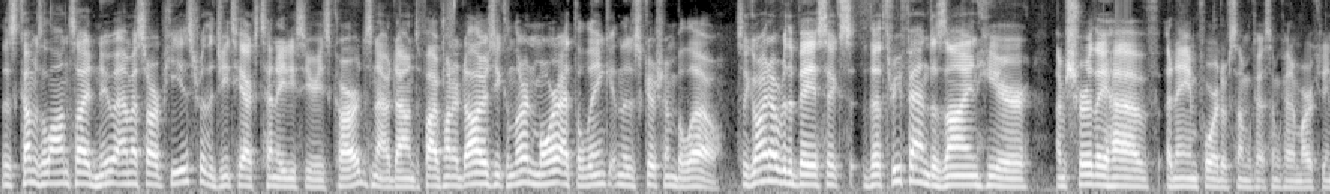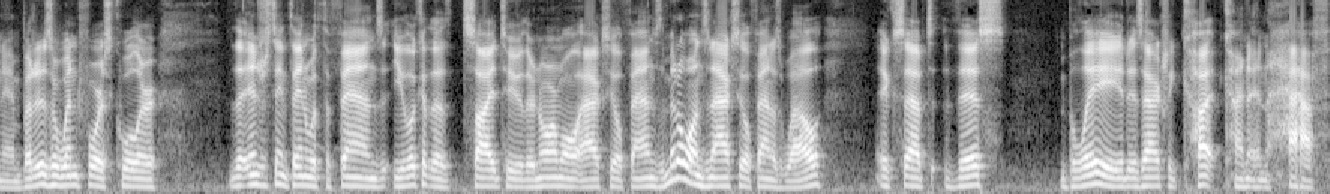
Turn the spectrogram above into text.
This comes alongside new MSRPs for the GTX 1080 series cards, now down to $500. You can learn more at the link in the description below. So going over the basics, the three-fan design here, I'm sure they have a name for it of some, some kind of marketing name, but it is a WindForce cooler the interesting thing with the fans, you look at the side two, they're normal axial fans. The middle one's an axial fan as well, except this blade is actually cut kind of in half.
